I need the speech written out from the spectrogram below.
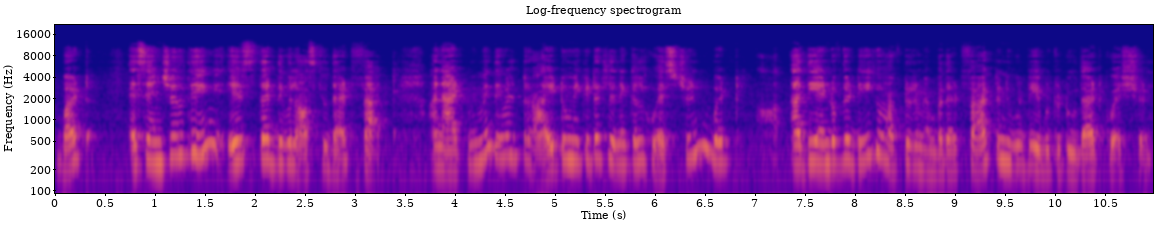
But essential thing is that they will ask you that fact. Anatomy they will try to make it a clinical question but at the end of the day you have to remember that fact and you will be able to do that question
